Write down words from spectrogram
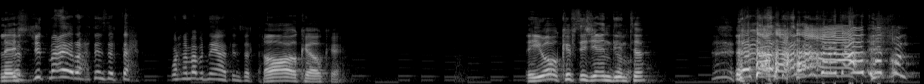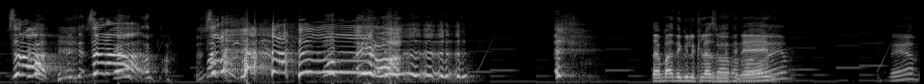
ليش؟ بس جيت معي راح تنزل تحت. وإحنا ما بدنا إياها تنزل تحت. آه OK OK. أيوه كيف تجي عندي. أنت؟ لا تعال تعال تعال ادخل بسرعة بسرعة اطلع! أيوه! طيب هذا يقول لك لازم اثنين. اثنين.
